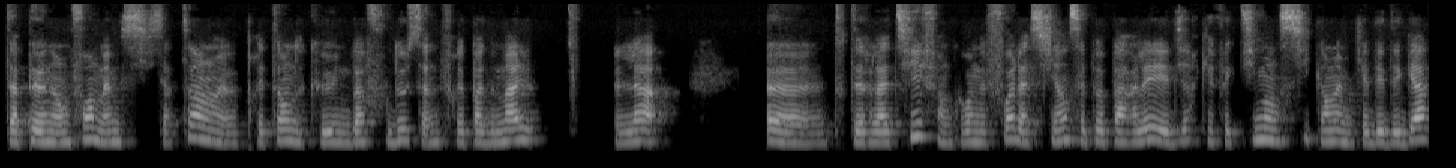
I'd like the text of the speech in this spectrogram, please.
taper un enfant, même si certains prétendent qu'une baffe ou deux, ça ne ferait pas de mal, là, tout est relatif. Encore une fois, la science, elle peut parler et dire qu'effectivement, si, quand même, qu'il y a des dégâts.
